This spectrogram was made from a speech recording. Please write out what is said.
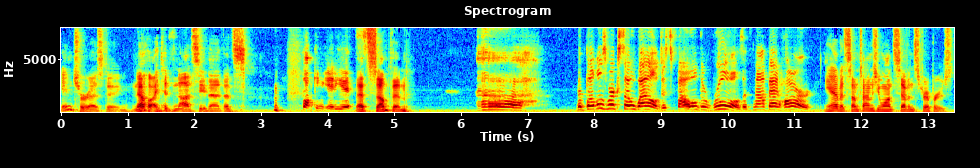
Interesting. No, I did not see that. That's Fucking idiots. that's something. the bubbles work so well. Just follow the rules. It's not that hard. Yeah, but sometimes you want seven strippers,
